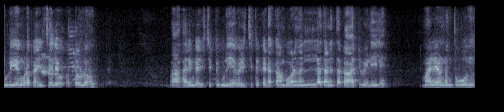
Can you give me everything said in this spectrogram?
ഗുളികയും കൂടെ കഴിച്ചാലേ ഒക്കത്തുള്ളൂ. ആഹാരം കഴിച്ചിട്ട് ഗുളിക കഴിച്ചിട്ട് കിടക്കാൻ പോവാണ്. നല്ല തണുത്ത കാറ്റ് വെളിയിൽ മഴയുണ്ടെന്ന് തോന്നുന്നു.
